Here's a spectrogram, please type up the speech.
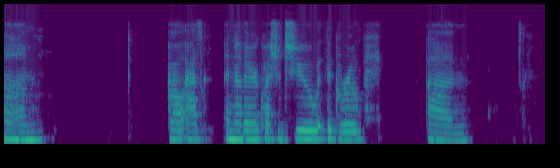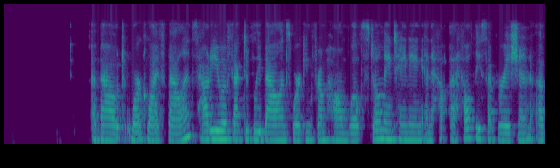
Um, I'll ask another question to the group um, about work-life balance. How do you effectively balance working from home while still maintaining an, a healthy separation of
